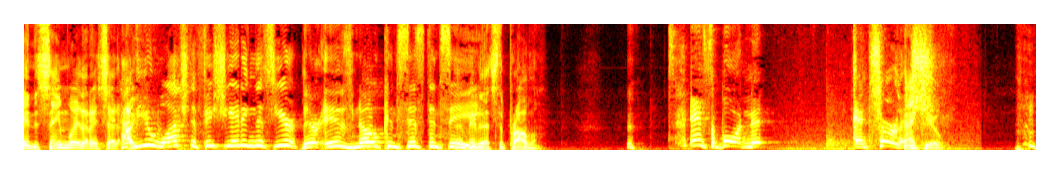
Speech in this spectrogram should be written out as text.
In the same way that I said, Have I, you watched officiating this year? There is no consistency. maybe that's the problem. insubordinate, and churlish. Thank you.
